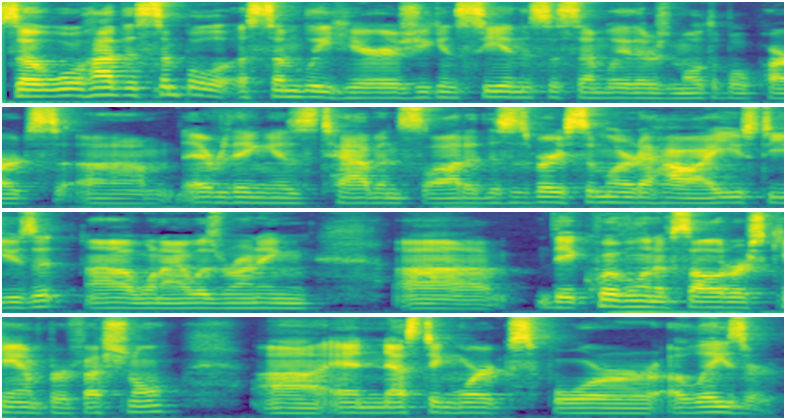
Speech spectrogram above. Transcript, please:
So we'll have this simple assembly here. As you can see in this assembly, there's multiple parts. Um, everything is tab and slotted. This is very similar to how I used to use it uh, when I was running uh, the equivalent of SolidWorks CAM Professional uh, and NestingWorks for a laser.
